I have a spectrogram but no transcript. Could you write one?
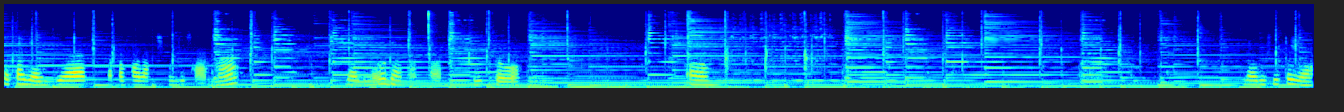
kita janjian ketemu langsung di sana dan ya udah nonton gitu. Um, dari situ ya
